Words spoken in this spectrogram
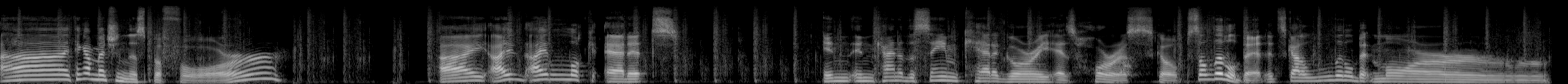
Uh, I think I've mentioned this before. I I I look at it in in kind of the same category as horoscopes a little bit. It's got a little bit more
